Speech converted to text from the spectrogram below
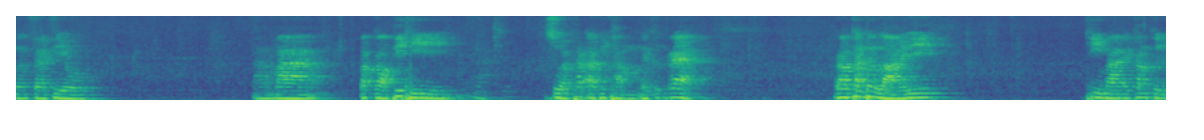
เมืองแฟร์ฟิลมาประกอบพิธีสวดพระอภิธรรมในคืนแรก เราท่านทั้งหลาย ที่มาในค่ำคืน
